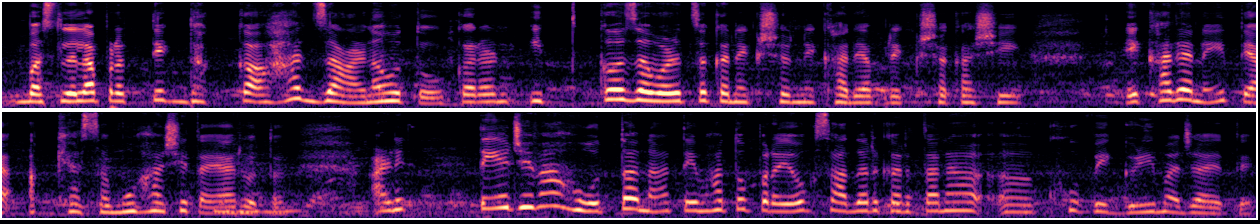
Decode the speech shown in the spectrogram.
बसलेला प्रत्येक धक्का हा जाणवतो कारण इतकं जवळचं कनेक्शन एखाद्या प्रेक्षकाशी एखाद्या नाही त्या अख्ख्या समूहाशी तयार होतं. आणि ते जेव्हा होतं ना तेव्हा तो प्रयोग सादर करताना खूप वेगळी मजा येते.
